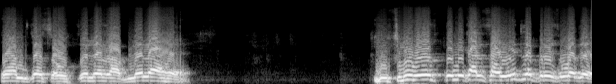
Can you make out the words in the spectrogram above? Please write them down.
हे आमच्या संस्थेला लाभलेला आहे. दुसरी गोष्ट तुम्ही काल सांगितलं प्रेसमध्ये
